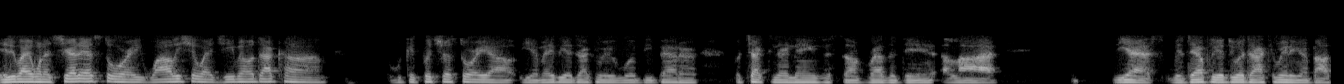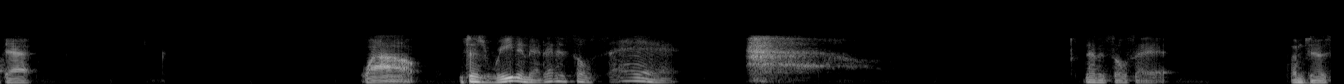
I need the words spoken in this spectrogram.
Anybody want to share that story, wileyshow at gmail.com. We could put your story out. Yeah, maybe a documentary would be better, protecting their names and stuff rather than a lie. Yes, we'll definitely do a documentary about that. Wow. Just reading that, that is so sad. that is so sad. I'm just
